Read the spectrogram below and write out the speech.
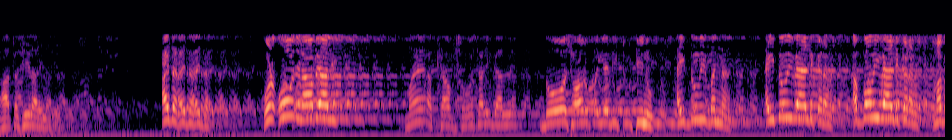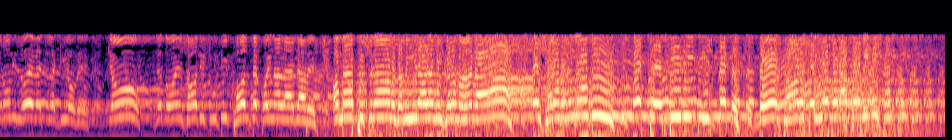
ہاں تحصیل والی مسئلہ ادھر ادھر ادھر. ہوں وہ جناب والی میں آخیا افسوس والی گل دو سو روپیے دی ٹوٹی نو ادو بھی بنن ادو بھی ویلڈ کرن، اگوں بھی ویلڈ کرن، مگروں بھی لوہے وچ لگی ہوے کیوں؟ جے دو سو دی ٹوٹی کھول تے کوئی نہ لے جاوے۔ او میں پوچھنا ہاں، ضمیر والے مسلمان آ اے شرم نہیں ہوندی؟ اے بیٹی دی عزت، دو سو روپیہ برابر بھی نہیں سمجھتی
